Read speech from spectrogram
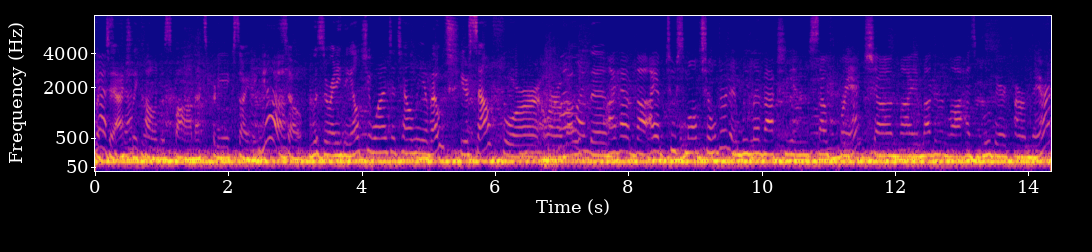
but Yes, to actually exactly. call it a spa, that's pretty exciting. Yeah. So, was there anything else you wanted to tell me about yourself, or or Well, about I've- the? I have uh, I have two small children, and we live actually in South Branch. Uh, my mother-in-law has a blueberry farm there,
